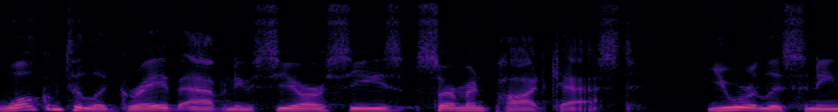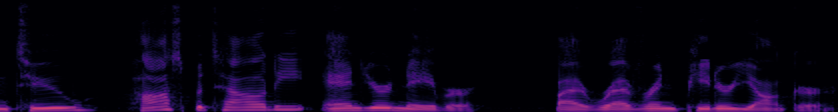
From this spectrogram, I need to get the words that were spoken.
Welcome to LaGrave Avenue CRC's Sermon Podcast. You are listening to Hospitality and Your Neighbor by Reverend Peter Yonker.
